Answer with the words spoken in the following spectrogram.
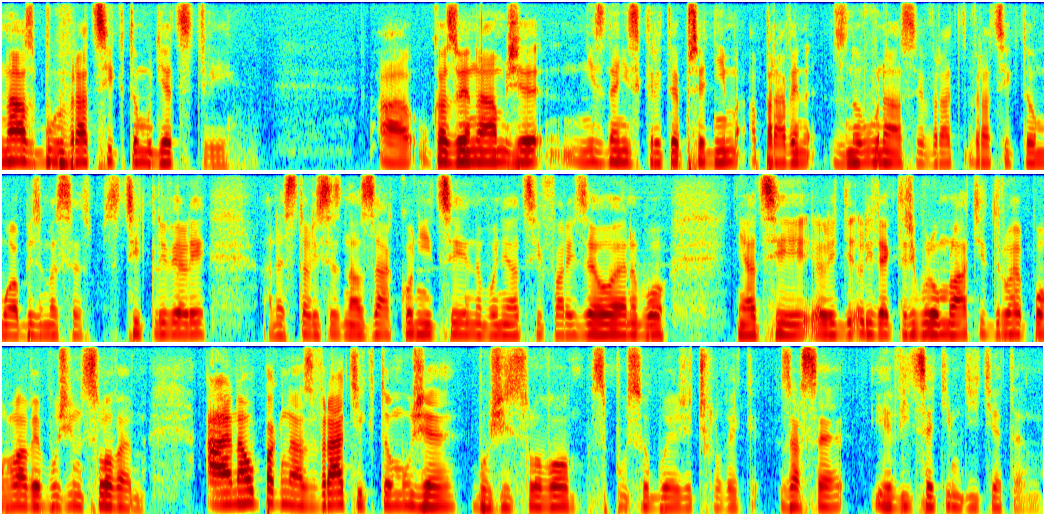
nás Bůh vrací k tomu dětství. A ukazuje nám, že nic není skryté před ním a právě znovu nás vrací k tomu, aby jsme se citlivěli a nestali se z nás zákonníci nebo nějací farizeové nebo nějací lidé, kteří budou mlátit druhé po hlavě božím slovem. A naopak nás vrátí k tomu, že boží slovo způsobuje, že člověk zase je více tím dítětem.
